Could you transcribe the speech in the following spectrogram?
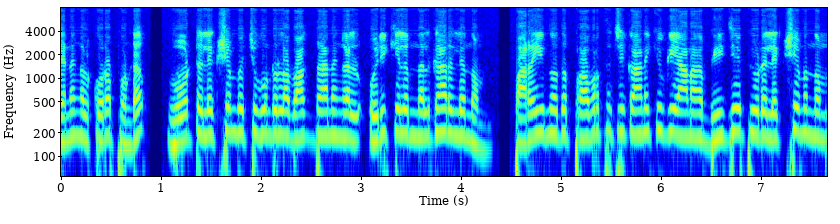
ജനങ്ങൾക്കുറപ്പുണ്ട് വോട്ട് ലക്ഷ്യം വെച്ചുകൊണ്ടുള്ള വാഗ്ദാനങ്ങൾ ഒരിക്കലും നൽകാറില്ലെന്നും പറയുന്നത് പ്രവർത്തിച്ചു കാണിക്കുകയാണ് ബി ജെ പിയുടെ ലക്ഷ്യമെന്നും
